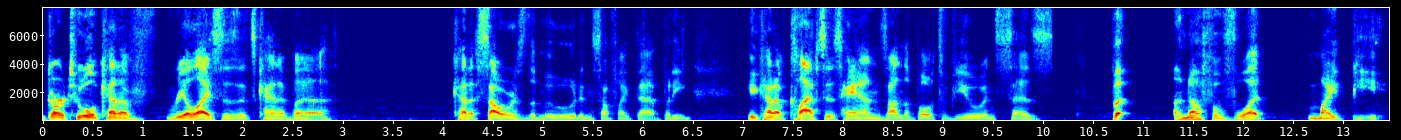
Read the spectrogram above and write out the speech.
Gartul kind of realizes it's kind of a kind of sours the mood and stuff like that, but he he kind of claps his hands on the both of you and says, "But enough of what might be,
